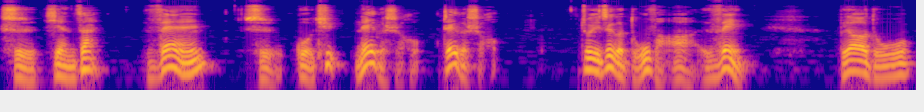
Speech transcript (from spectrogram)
是现在，then 是过去，那个时候，这个时候，注意这个读法啊，then 不要读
